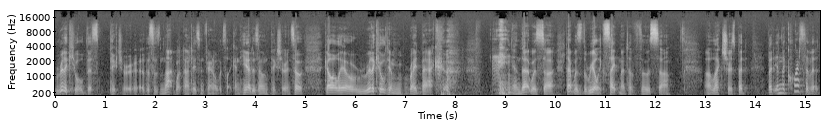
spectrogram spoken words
ridiculed this picture. This is not what Dante's Inferno looks like. And he had his own picture. And so Galileo ridiculed him right back. and that was, uh, that was the real excitement of those uh, uh, lectures. But, but in the course of it,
